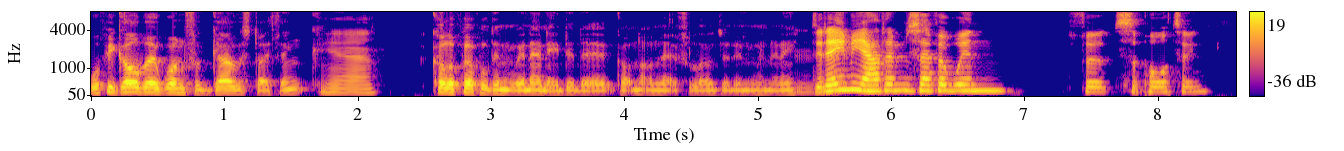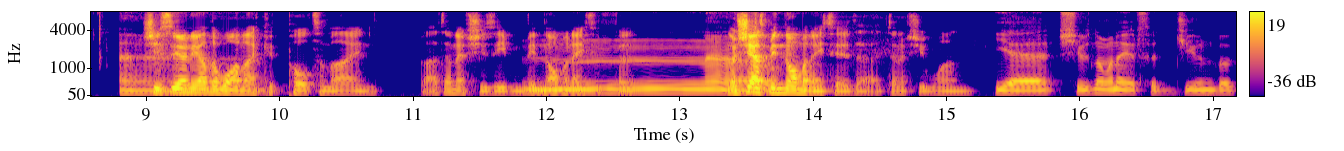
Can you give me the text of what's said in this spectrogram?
Whoopi Goldberg won for Ghost, I think. Yeah. Color Purple didn't win any, did it? Got nominated for loads, it didn't win any. Did Amy Adams ever win for supporting? She's the only other one I Um, could pull to mind, but I don't know if she's even been nominated for. No. No, she has been nominated. uh, I don't know if she won. Yeah, she was nominated for Junebug.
